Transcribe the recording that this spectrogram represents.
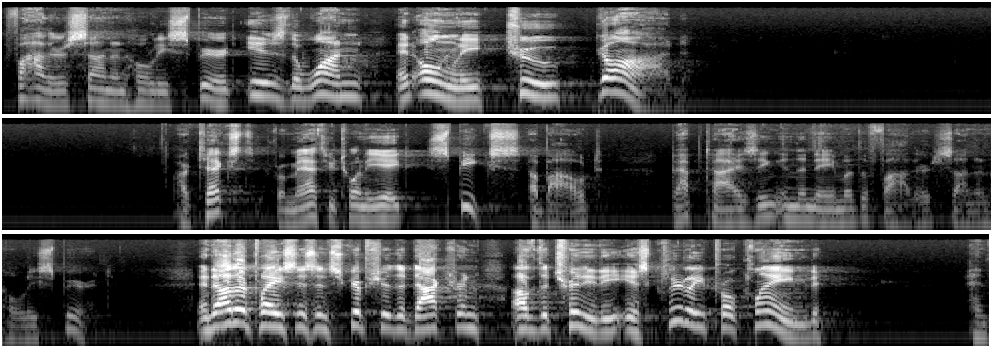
Father, Son, and Holy Spirit is the one and only true God? Our text from Matthew 28 speaks about baptizing in the name of the Father, Son, and Holy Spirit. In other places in Scripture, the doctrine of the Trinity is clearly proclaimed, and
